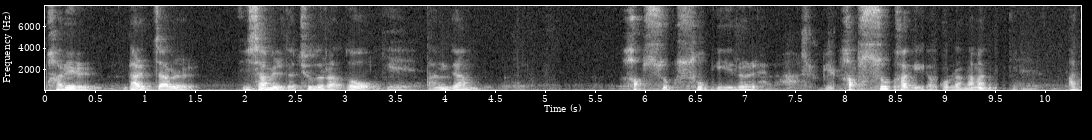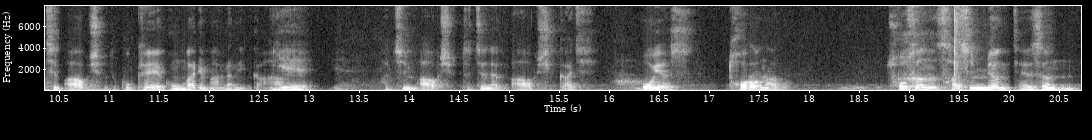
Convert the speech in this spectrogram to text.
8일 날짜를 2, 3일 늦추더라도 예, 당장 합숙 수기를 해라. 아. 합숙하기가 곤란하면 아침 9시부터 국회에 공간이 많으니까 예, 예, 아침 9시부터 저녁 9시까지 모여서 토론하고 초선 40명, 재선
